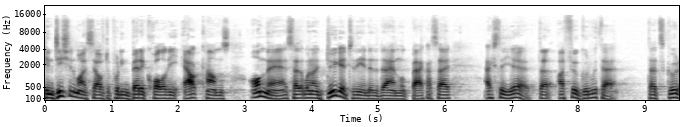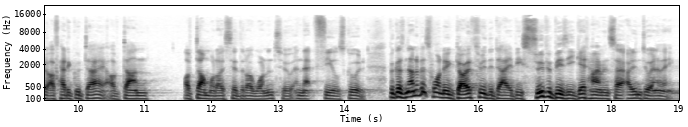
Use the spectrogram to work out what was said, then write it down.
conditioned myself to putting better quality outcomes on there so that when I do get to the end of the day and look back, I say, actually, yeah, that, I feel good with that. That's good. I've had a good day. I've done I've done what I said that I wanted to, and that feels good. Because none of us want to go through the day, be super busy, get home, and say, I didn't do anything.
